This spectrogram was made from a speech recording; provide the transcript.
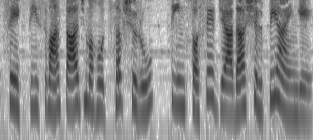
से इकतीसवां ताज महोत्सव शुरू 300 से ज़्यादा शिल्पी आएँगे।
